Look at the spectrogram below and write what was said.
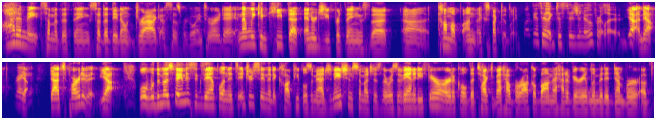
automate some of the things so that they don't drag us as we're going through our day. And then we can keep that energy for things that uh, come up unexpectedly. I was going to say like decision overload. Yeah, yeah. Right. Yeah. That's part of it, yeah. Well, well, the most famous example, and it's interesting that it caught people's imagination so much, is there was a Vanity Fair article that talked about how Barack Obama had a very limited number of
